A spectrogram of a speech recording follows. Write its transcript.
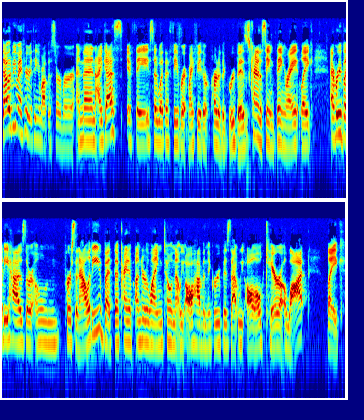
That would be my favorite thing about the server. And then I guess if they said what the favorite my favorite part of the group is, it's kind of the same thing, right? Like everybody has their own personality, but the kind of underlying tone that we all have in the group is that we all care a lot, like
